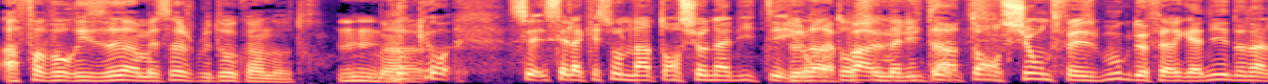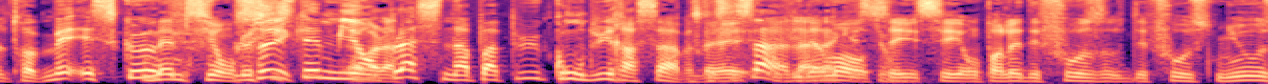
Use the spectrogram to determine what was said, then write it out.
à favoriser un message plutôt qu'un autre. Mmh. Euh, c'est la question de l'intentionnalité. De l'intentionnalité. D'intention de Facebook de faire gagner Donald Trump. Mais est-ce que Même si on le système que, mis voilà. en place n'a pas pu conduire à ça? Parce que c'est ça. Évidemment, la, on parlait des fausses, des fausses news.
